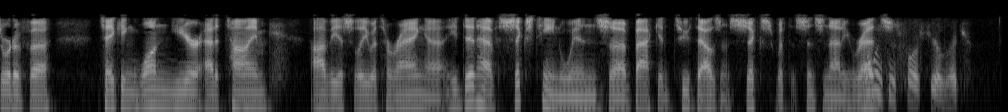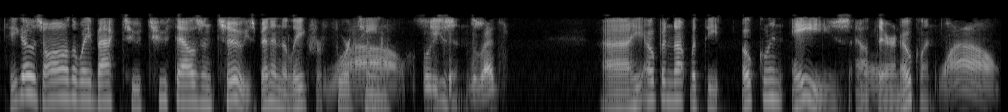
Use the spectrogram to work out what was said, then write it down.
sort of uh, taking one year at a time. Obviously, with Harang, uh, he did have 16 wins uh, back in 2006 with the Cincinnati Reds. What was his first year, Rich? He goes all the way back to 2002. He's been in the league for 14 wow. Who did he seasons. The Reds. Uh, he opened up with the Oakland A's out Oh. there in Oakland. Wow.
